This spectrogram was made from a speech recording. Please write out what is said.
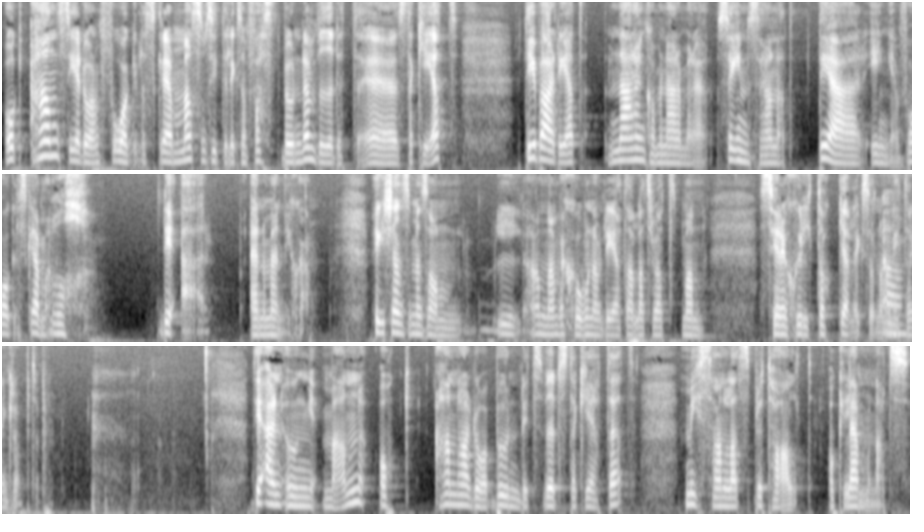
och han ser då en fågelskrämma som sitter liksom fastbunden vid ett eh, staket. Det är bara det att när han kommer närmare så inser han att det är ingen fågelskrämma. Ugh. Det är en människa. Vilket känns som en sån annan version av det att alla tror att man ser en skyltdocka liksom när man Ja. hittar en kropp typ. Det är en ung man och han har då bundits vid staketet, misshandlats brutalt och lämnats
